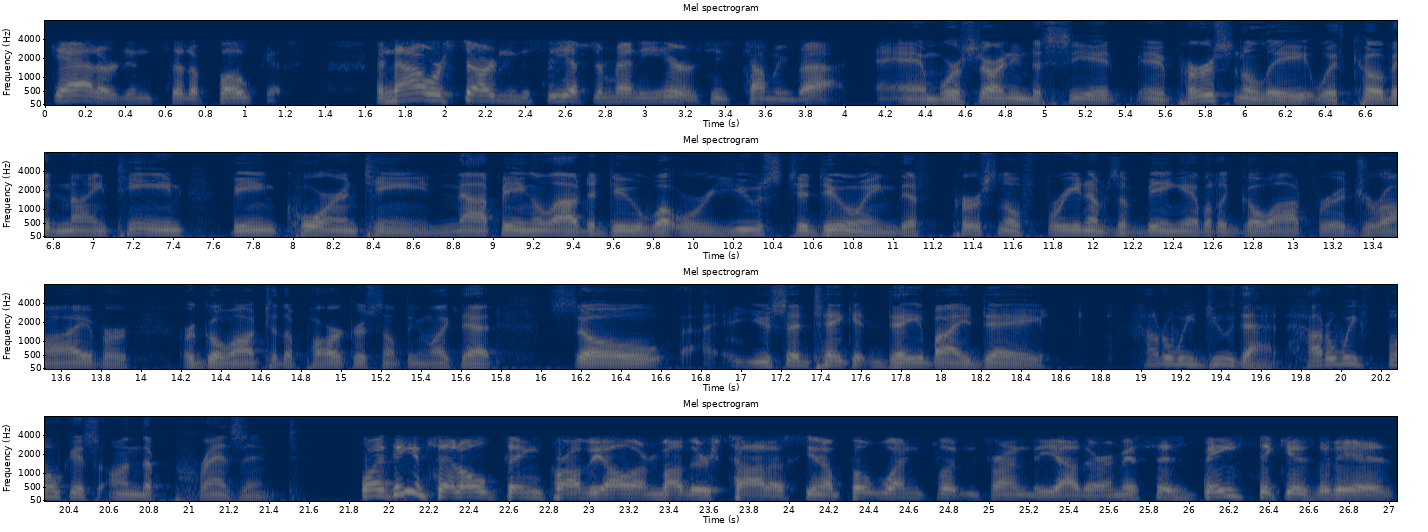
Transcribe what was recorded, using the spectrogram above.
scattered instead of focused. And now we're starting to see after many years he's coming back. And we're starting to see it eh, personally with COVID 19 being quarantined, not being allowed to do what we're used to doing, the personal freedoms of being able to go out for a drive or, or go out to the park or something like that. So uh, you said take it day by day. How do we do that? How do we focus on the present? Well, I think it's that old thing probably all our mothers taught us, you know, put one foot in front of the other. I mean, it's as basic as it is.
